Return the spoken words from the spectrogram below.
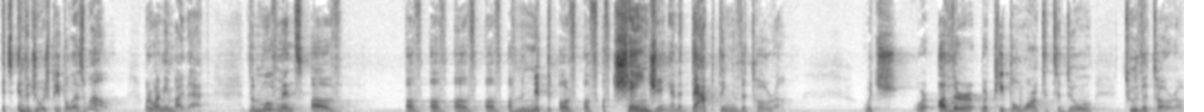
it's in the Jewish people as well. What do I mean by that? The movements of of, of, of, of, of, manip- of, of, of changing and adapting the Torah, which where other where people wanted to do to the Torah,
